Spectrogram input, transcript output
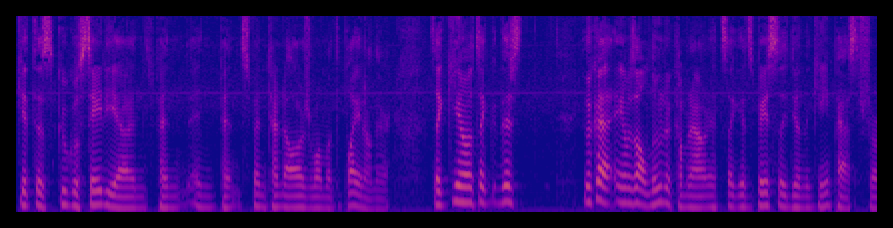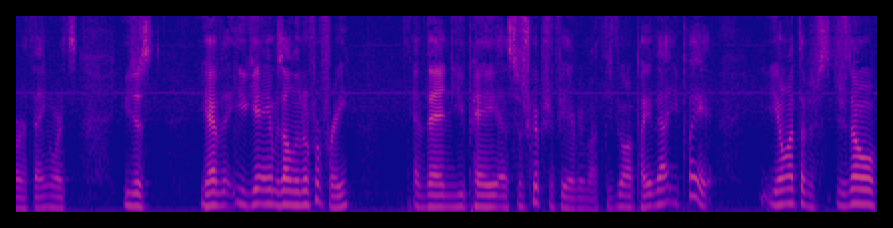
get this google stadia and spend and spend 10 dollars one month to play it on there. It's like you know it's like this look at Amazon Luna coming out, and it's like it's basically doing the Game Pass sort of thing, where it's you just you have you get Amazon Luna for free, and then you pay a subscription fee every month. If you want to pay that, you play it. You don't have to. There's no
